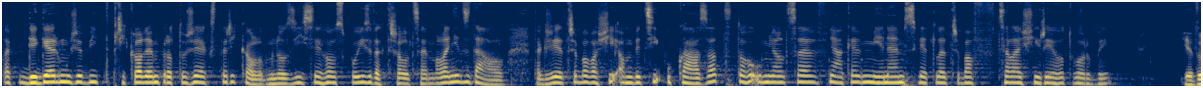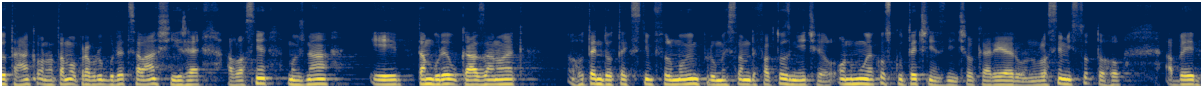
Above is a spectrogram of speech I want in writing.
Tak Giger může být příkladem, protože, jak jste říkal, mnozí si ho spojí s vetřelcem, ale nic dál. Takže je třeba vaší ambicí ukázat toho umělce v nějakém jiném světle, třeba v celé šíři jeho tvorby? Je to tak, ona tam opravdu bude celá šíře a vlastně možná i tam bude ukázáno, jak ho ten dotek s tím filmovým průmyslem de facto zničil. On mu jako skutečně zničil kariéru. On vlastně místo toho, aby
